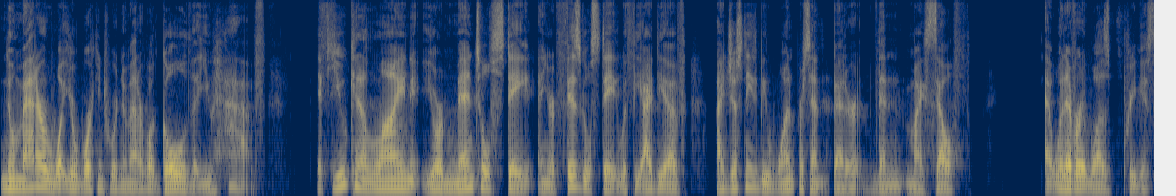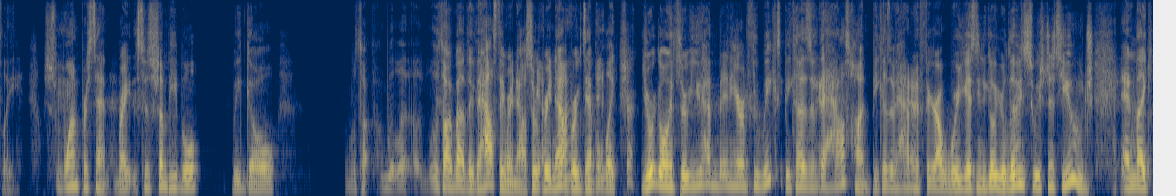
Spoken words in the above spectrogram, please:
no matter what you're working toward, no matter what goal that you have, if you can align your mental state and your physical state with the idea of I just need to be 1% better than myself at whatever it was previously. Just Mhm. 1%, right? So some people we go we'll talk we'll, we'll talk about like the house thing right now. So Yeah, right now, for example, Yeah, like sure. you're going through you haven't been in here in a few weeks because of the house hunt, because of having Yeah. to figure out where you guys need to go. Your living situation is huge. And like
